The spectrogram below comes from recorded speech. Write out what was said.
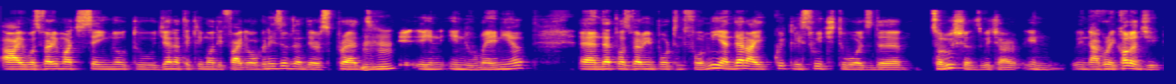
I was very much saying no to genetically modified organisms and their spread mm-hmm. in in Romania and that was very important for me and then i quickly switched towards the solutions which are in in agroecology.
